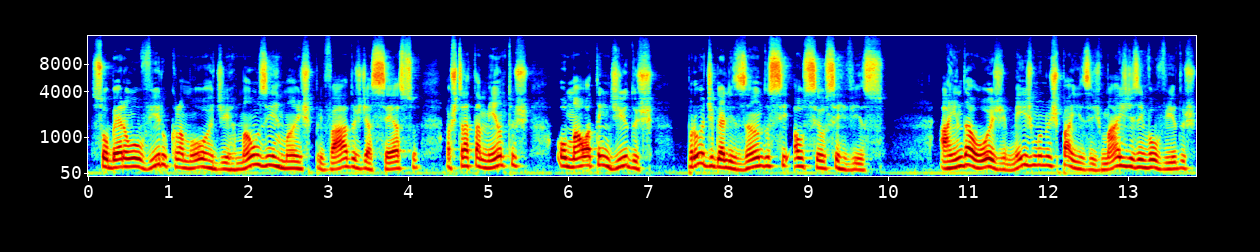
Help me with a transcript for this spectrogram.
souberam ouvir o clamor de irmãos e irmãs privados de acesso aos tratamentos ou mal atendidos, prodigalizando-se ao seu serviço? Ainda hoje, mesmo nos países mais desenvolvidos,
